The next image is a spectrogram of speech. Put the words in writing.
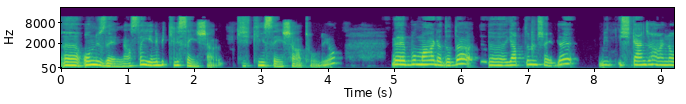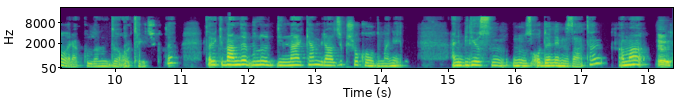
e, onun üzerine aslında yeni bir kilise inşa kilise inşaatı oluyor. Ve bu mağarada da e, yaptığım şeyde bir işkencehane olarak kullanıldığı ortaya çıktı. Tabii ki ben de bunu dinlerken birazcık şok oldum. Hani hani biliyorsunuz o dönemi zaten ama evet.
